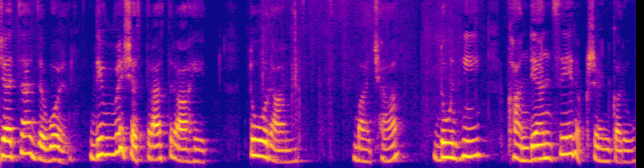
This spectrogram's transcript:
ज्याचा जवळ दिव्य शस्त्रास्त्र आहेत तो राम माझ्या दोन्ही खांद्यांचे रक्षण करो.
